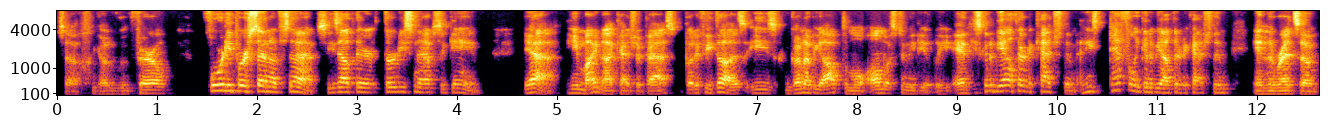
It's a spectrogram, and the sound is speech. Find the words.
So go to Luke Farrell. 40% of snaps. He's out there 30 snaps a game. Yeah, he might not catch a pass, but if he does, he's going to be optimal almost immediately. And he's going to be out there to catch them. And he's definitely going to be out there to catch them in the red zone.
